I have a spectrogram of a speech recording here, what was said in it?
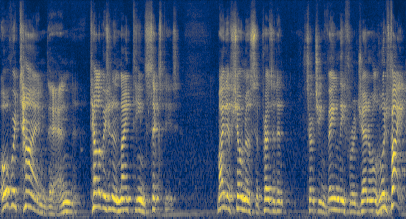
Over time, then, television in the 1960s might have shown us a president searching vainly for a general who would fight.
